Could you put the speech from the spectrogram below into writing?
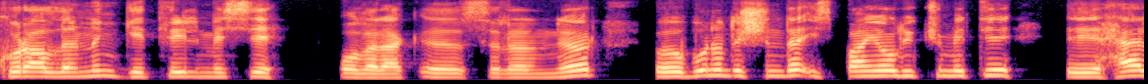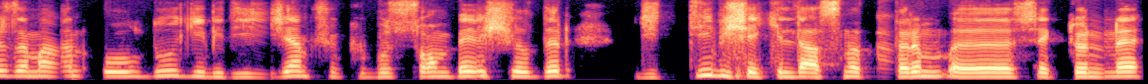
kurallarının getirilmesi olarak e, sıralanıyor. E, bunun dışında İspanyol hükümeti e, her zaman olduğu gibi diyeceğim çünkü bu son 5 yıldır ciddi bir şekilde aslında tarım e, sektörüne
